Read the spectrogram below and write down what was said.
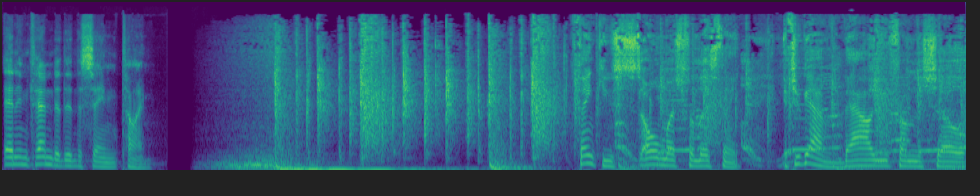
and intended in the same time. Thank you so much for listening. If you got value from the show,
